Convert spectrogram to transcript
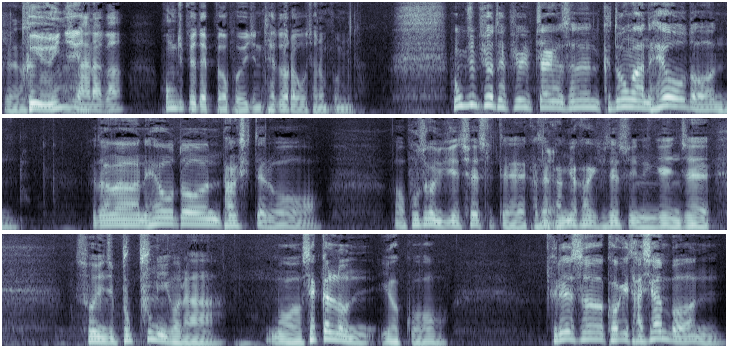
그래요? 그 요인 중에 하나가 홍준표 대표가 보여준 태도라고 저는 봅니다. 홍준표 대표 입장에서는 그동안 해오던 그동안 해오던 방식대로 어, 보수가 위기에 처했을 때 가장 네. 강력하게 규제할 수 있는 게 이제 소위 이제 북풍이거나 뭐 색깔론이었고 그래서 거기 다시 한번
